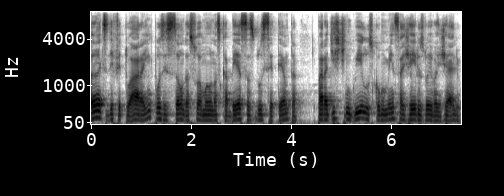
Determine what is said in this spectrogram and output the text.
Antes de efetuar a imposição da sua mão nas cabeças dos setenta, para distingui-los como mensageiros do Evangelho,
